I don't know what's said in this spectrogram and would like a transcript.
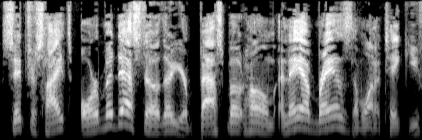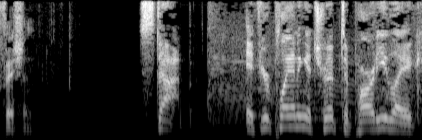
Citrus Heights or Modesto, they're your bass boat home, and they have brands that want to take you fishing. Stop. If you're planning a trip to Pardee Lake,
